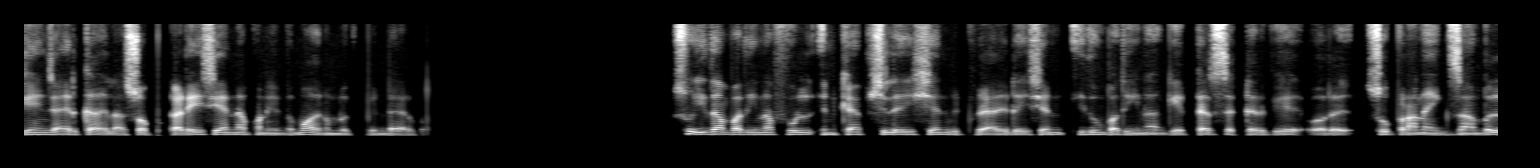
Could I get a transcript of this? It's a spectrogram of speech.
சேஞ்ச் ஆயிருக்கா இல்லை. ஸோ கடைசியாக என்ன பண்ணியிருந்தோமோ அது நம்மளுக்கு பிரிண்ட் ஆயிருக்கும். ஸோ இதான் பார்த்தீங்கன்னா ஃபுல் இன்கேப்சுலேஷன் வித் வேலிடேஷன் இதுவும் பார்த்தீங்கன்னா கெட்டர் செட்டருக்கு ஒரு சூப்பரான எக்ஸாம்பிள்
